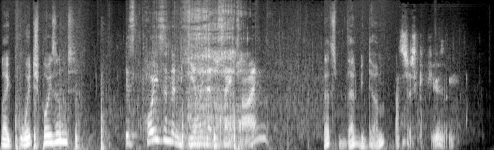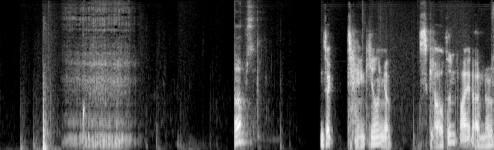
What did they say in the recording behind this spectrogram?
like which poisoned? Is poisoned and healing at the same time? That's that'd be dumb. That's just confusing. Oops. He's like tank healing a skeleton fight? I don't know.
